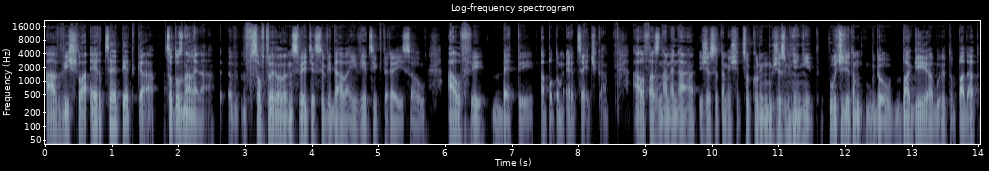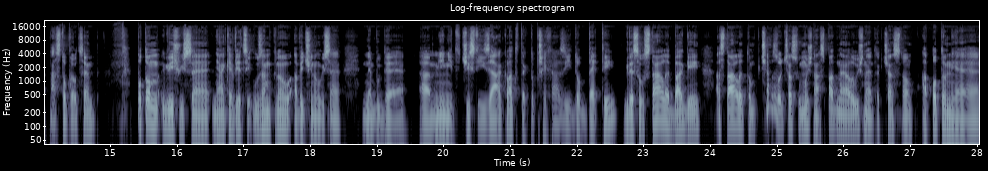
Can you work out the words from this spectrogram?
a vyšla RC5. Co to znamená? V softwarovém světě se vydávají věci, které jsou alfy, bety a potom RCčka. Alfa znamená, že se tam ještě cokoliv může změnit. Určitě tam budou bugy a bude to padat na 100%. Potom, když už se nějaké věci uzamknou a většinou už se nebude měnit čistý základ, tak to přechází do bety, kde jsou stále bugy a stále to čas od času možná spadne, ale už ne tak často. A potom je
